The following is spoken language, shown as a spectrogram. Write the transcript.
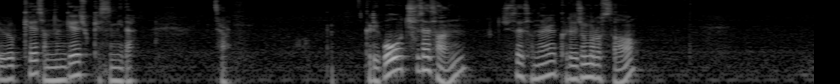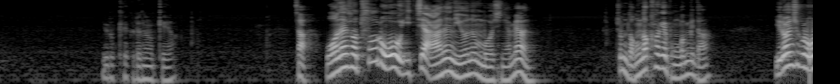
이렇게 잡는 게 좋겠습니다. 자, 그리고 추세선, 추세선을 그려줌으로써 이렇게 그려놓을게요. 자, 1에서 2로 있지 않은 이유는 무엇이냐면 좀 넉넉하게 본 겁니다. 이런 식으로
